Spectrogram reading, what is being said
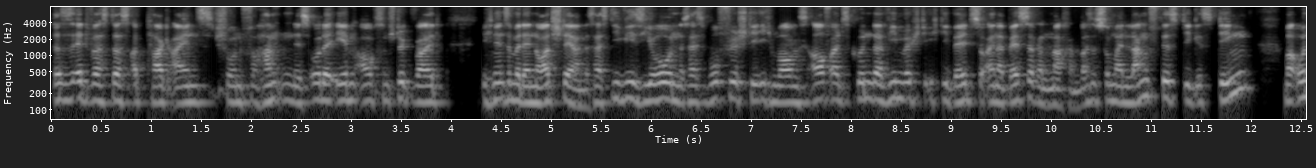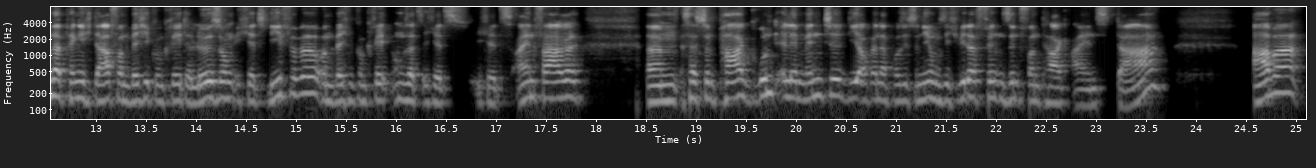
das ist etwas, das ab Tag eins schon vorhanden ist oder eben auch so ein Stück weit ich nenne es immer der Nordstern, das heißt die Vision, das heißt, wofür stehe ich morgens auf als Gründer, wie möchte ich die Welt zu einer besseren machen, was ist so mein langfristiges Ding, mal unabhängig davon, welche konkrete Lösung ich jetzt liefere und welchen konkreten Umsatz ich jetzt, ich jetzt einfahre. Ähm, das heißt, so ein paar Grundelemente, die auch in der Positionierung sich wiederfinden, sind von Tag eins da. Aber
